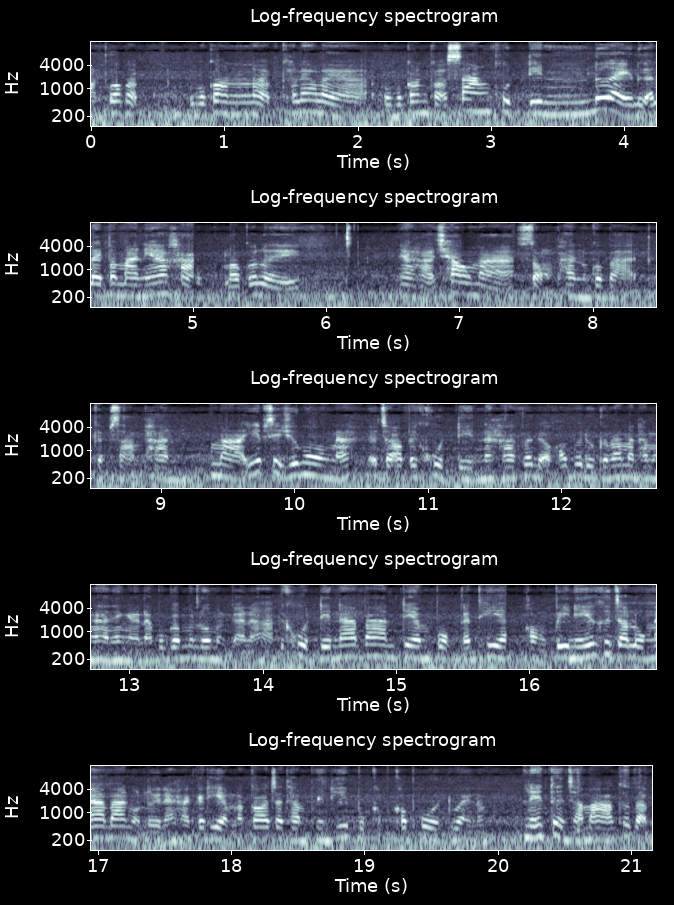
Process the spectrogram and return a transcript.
รณ์ พวกแบบอุปกรณ์แบบเขาเรียกอะไรอะอุปกรณ์ก่อสร้างขุดดินเลื่อย หรืออะไรประมาณนี้ค่ะ เราก็เลย เนี่ยค่ะเช่ามา 2,000 กว่าบาทเกับ3,000 มา 24 ชั่วโมงนะ เดี๋ยวจะเอาไปขุดดินนะคะ ก็เดี๋ยวเข้าไปดูกันว่ามันทำงานยังไงนะปุ๊กก็ไม่รู้เหมือนกันนะคะไปขุดดินหน้าบ้านเตรียมปลูกกระเทียมของปีนี้ก็คือจะลงหน้าบ้านหมดเลยนะคะกระเทียมแล้วก็จะทำพื้นที่ปลูกกับข้าวโพดด้วยเนาะเล่นตื่นเช้ามาก็คือแบบ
